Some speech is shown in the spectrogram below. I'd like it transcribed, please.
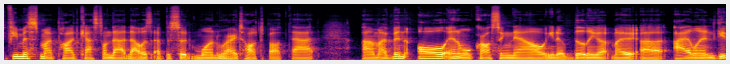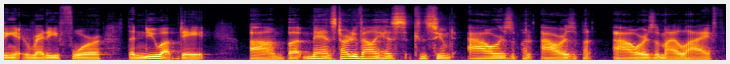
if you missed my podcast on that, that was episode one where I talked about that. Um, I've been all Animal Crossing now, you know, building up my uh, island, getting it ready for the new update. Um, but man, Stardew Valley has consumed hours upon hours upon hours of my life.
